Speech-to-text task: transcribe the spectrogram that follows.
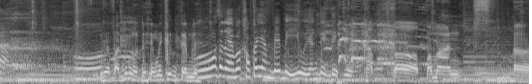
ค่ะ โอ้เนี่ยฟันเพิ่งหลุดยังไม่ขึ้นเต็มเลย โอ้แสดงว่าเขาก็ยังเบบีอยู่ยังเด็กๆอยู่นะครับ ก็ประมาณเอ่อ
